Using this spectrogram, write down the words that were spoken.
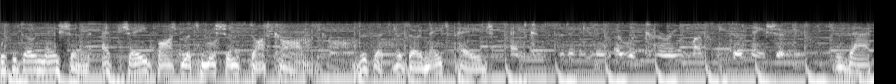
with a donation at jbartlettmissions.com. Visit the donate page and consider giving a recurring monthly donation. That's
